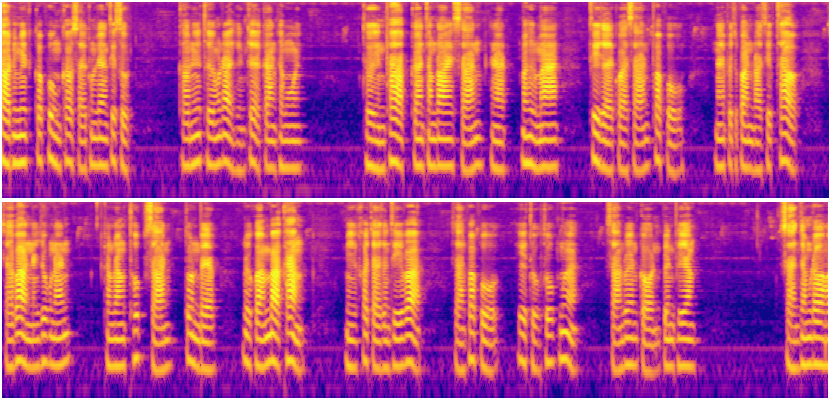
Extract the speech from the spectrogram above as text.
ภาพนิมิตก็พุ่งเข้าใส่รุนแรงที่สุด คราวนี้เธอไม่ได้เห็นแค่การขโมย เธอเห็นภาพการทำลายสารขนาดมหึมาที่ใหญ่กว่าสารพ่อปู่ในปัจจุบันหลายสิบเท่า ชาวบ้านในยุคนั้นกำลังทุบสารต้นแบบ ด้วยความบ้าคลั่ง มีเข้าใจทันทีว่าสารพ่อปู่ที่ถูกทุบเมื่อสามเดือนก่อนเป็นเพียง สารจำลอง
